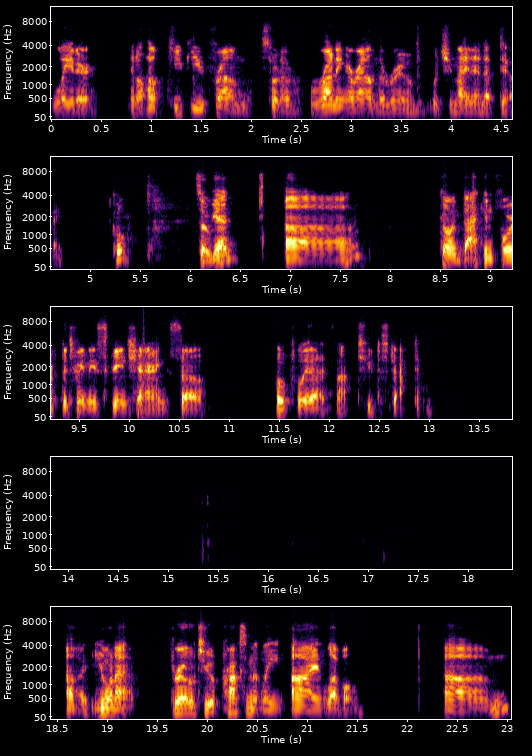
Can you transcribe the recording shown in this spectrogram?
later. It'll help keep you from sort of running around the room, which you might end up doing. Cool. So again, uh, going back and forth between these screen sharing. So hopefully that's not too distracting. Uh, you want to throw to approximately eye level. Um,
